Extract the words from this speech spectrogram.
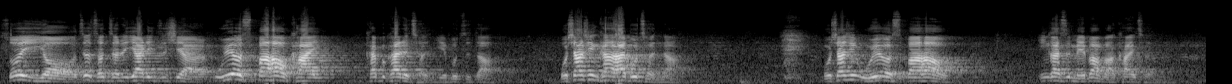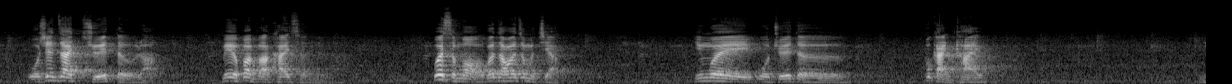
所以哦，这层层的压力之下，五月二十八号开，开不开得成也不知道。我相信开还不成呐。我相信五月二十八号。应该是没办法开成，我现在觉得啦，没有办法开成的。为什么馆长会这么讲？因为我觉得不敢开。嗯，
